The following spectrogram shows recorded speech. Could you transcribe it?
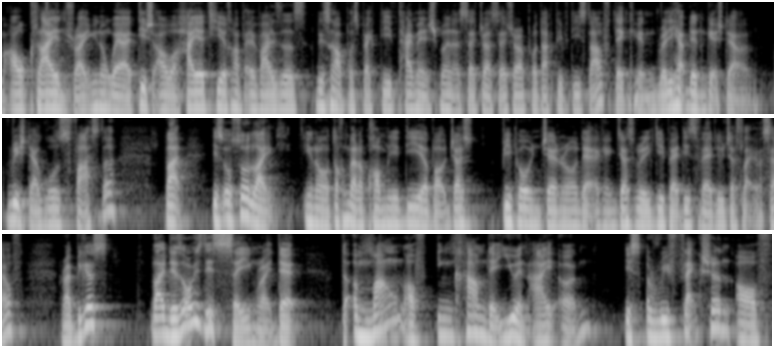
our clients, right? You know, where I teach our higher tier kind of advisors this kind of perspective, time management, etc., etc., productivity stuff that can really help them get their reach their goals faster. But it's also like, you know, talking about a community about just people in general that I can just really give back this value just like yourself, right? Because like there's always this saying, right, that the amount of income that you and I earn is a reflection of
